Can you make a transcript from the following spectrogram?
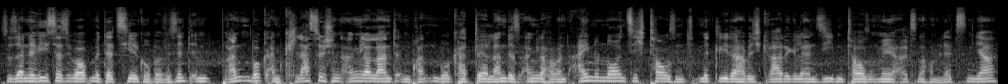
Susanne, wie ist das überhaupt mit der Zielgruppe? Wir sind in Brandenburg, einem klassischen Anglerland. In Brandenburg hat der Landesanglerverband 91.000 Mitglieder, habe ich gerade gelernt, 7.000 mehr als noch im letzten Jahr.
